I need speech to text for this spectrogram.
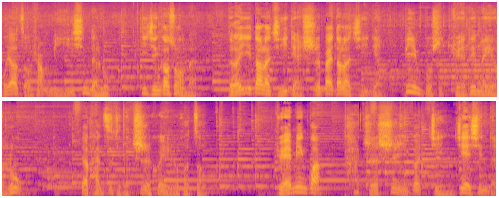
不要走上迷信的路。易经告诉我们，得意到了极点，失败到了极点，并不是绝对没有路，要看自己的智慧如何走。绝命卦它只是一个警戒性的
